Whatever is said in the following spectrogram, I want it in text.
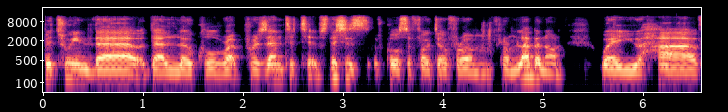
between their their local representatives. This is, of course, a photo from from Lebanon, where you have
